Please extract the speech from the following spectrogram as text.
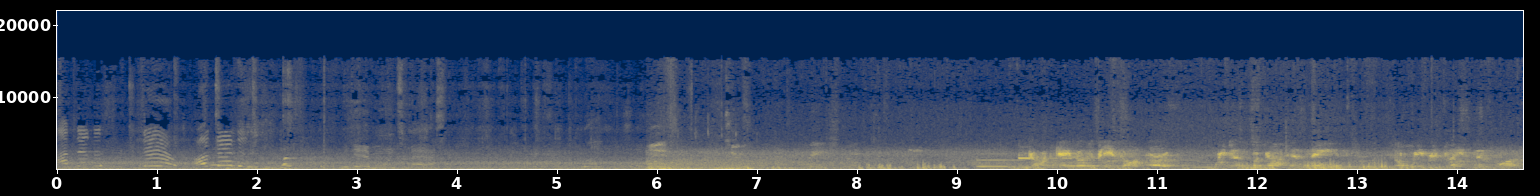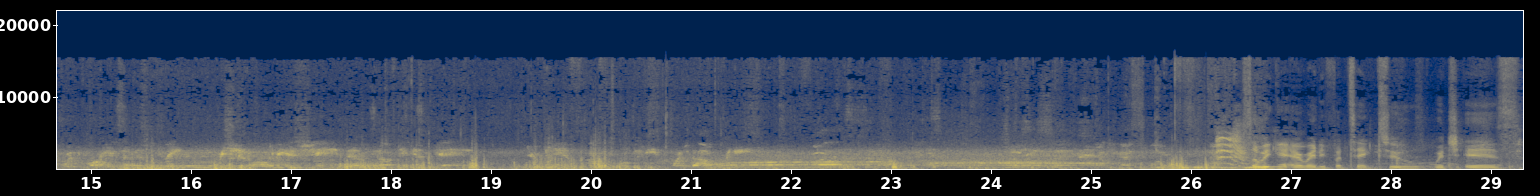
Under the stool. Under the stool. Let me get everyone's mask. God gave us peace on earth. We just forgot his name. So we replaced his work with vice in his place. We should all be ashamed that nothing is gained. You can't follow peace without peace. So we're getting ready for take two, which is,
